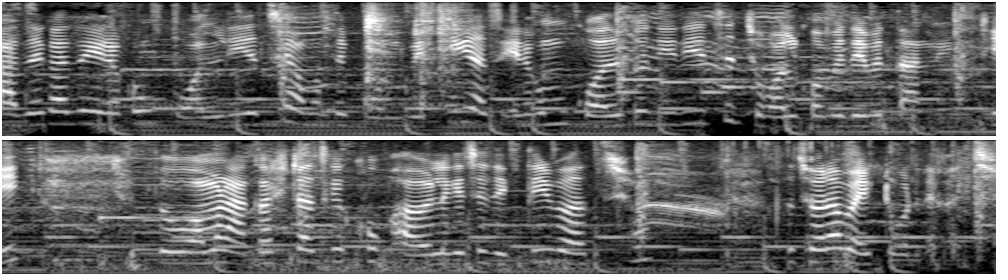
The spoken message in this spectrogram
কাজে কাজে এরকম কল দিয়েছে, আমাদের বলবে, ঠিক আছে? এরকম কল তো দিয়ে দিয়েছে, জল কবে দেবে তা নেই, ঠিক? তো আমার আকাশটা আজকে খুব ভালো লেগেছে, দেখতেই পাচ্ছ। তো চলো আবার একটু করে দেখাচ্ছি।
